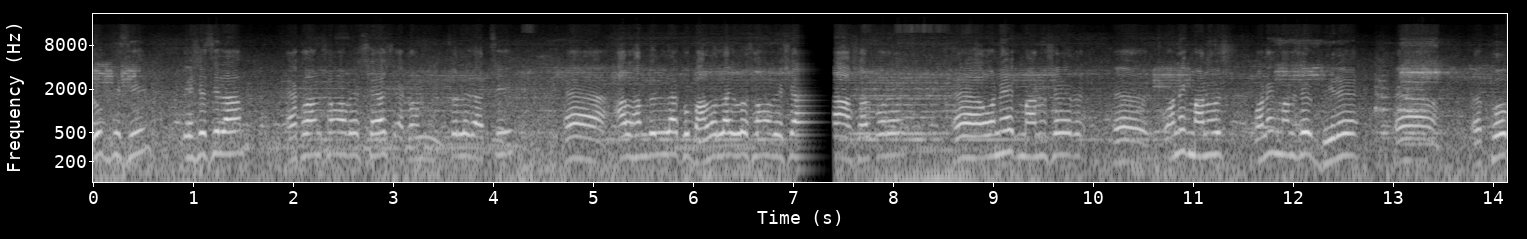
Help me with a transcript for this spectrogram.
যোগ দিছি। এসেছিলাম। এখন সমাবেশ শেষ। এখন চলে যাচ্ছি। আলহামদুলিল্লাহ, খুব ভালো লাগল সমাবেশে। আসার পরে অনেক মানুষের অনেক মানুষ, অনেক মানুষের ভিড়ে খুব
